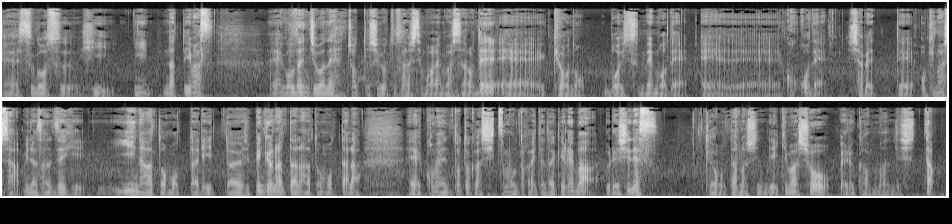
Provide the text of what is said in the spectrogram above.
え、過ごす日になっています。えー、午前中はね、ちょっと仕事させてもらいましたので、えー、今日のボイスメモで、えー、ここで喋っておきました。皆さんぜひ、いいなと思ったり、勉強になったなと思ったら、え、コメントとか質問とかいただければ嬉しいです。今日も楽しんでいきましょう。ウェルカムマンでした。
